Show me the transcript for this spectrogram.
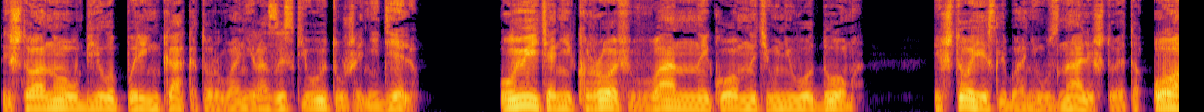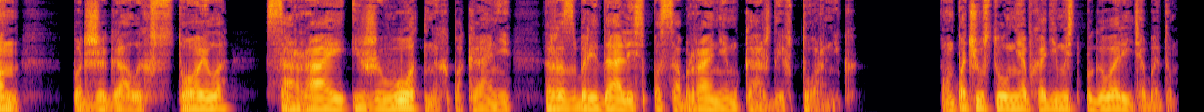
и что оно убило паренька, которого они разыскивают уже неделю. Увидеть они кровь в ванной комнате у него дома. И что, если бы они узнали, что это он поджигал их стойло, сараи и животных, пока они разбредались по собраниям каждый вторник. Он почувствовал необходимость поговорить об этом.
